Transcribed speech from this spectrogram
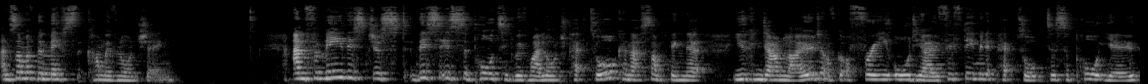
and some of the myths that come with launching. And for me, this just this is supported with my launch pep talk, and that's something that you can download. I've got a free audio 15 minute pep talk to support you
